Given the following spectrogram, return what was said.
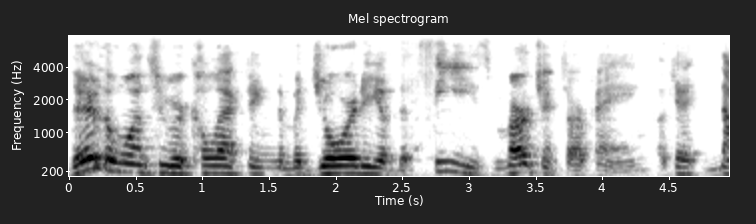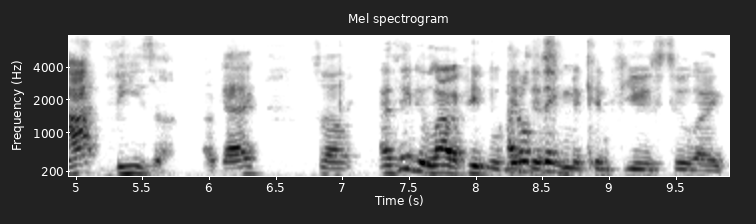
they're the ones who are collecting the majority of the fees merchants are paying, okay? Not Visa, okay? So, I think a lot of people get this think- confused too. Like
